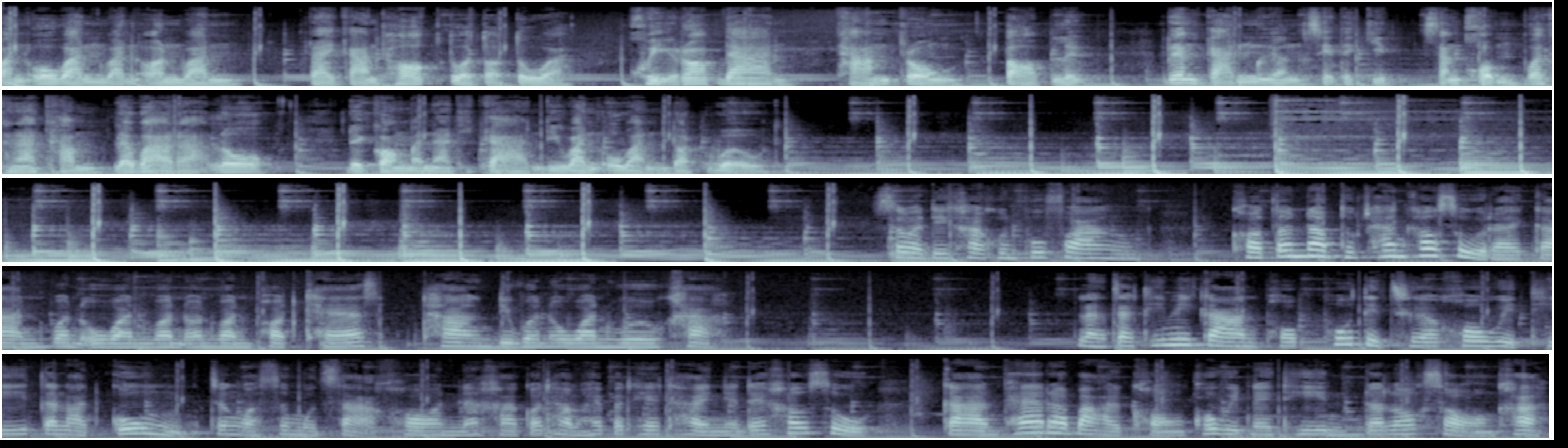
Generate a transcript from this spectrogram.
วันโอวันวันออนวันรายการทอล์กตัวต่อตัว คุยรอบด้าน ถามตรง ตอบลึก เรื่องการเมืองเศรษฐกิจ สังคม วัฒนธรรม และวาระโลก โดยกองบรรณาธิการดีวันโอวันดอทเวิลด์สวัสดีค่ะคุณผู้ฟัง ขอต้อนรับทุกท่านเข้าสู่รายการวันโอวันวันออนวันพอดแคสต์ทางดีวันโอวันเวิลด์ค่ะ หลังจากที่มีการพบผู้ติดเชื้อโควิดที่ตลาดกุ้ง จังหวัดสมุทรสาครนะคะ ก็ทำให้ประเทศไทยเนี่ยได้เข้าสู่การแพร่ระบาดของโควิด -19 ระลอก 2 ค่ะ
